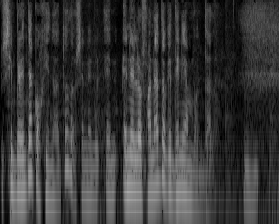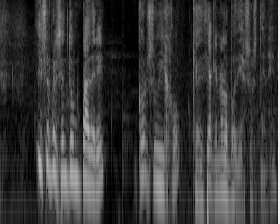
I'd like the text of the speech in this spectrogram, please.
simplemente acogiendo a todos en el, en- en el orfanato que tenían montado. Y se presentó un padre con su hijo que decía que no lo podía sostener.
